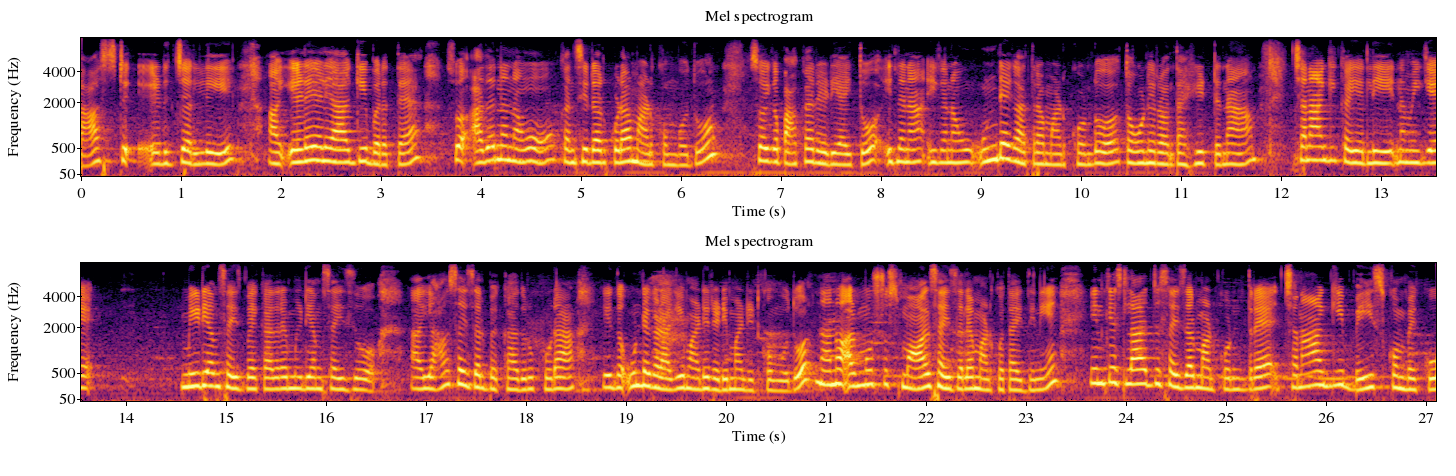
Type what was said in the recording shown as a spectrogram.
ಲಾಸ್ಟ್ ಎಡ್ಜಲ್ಲಿ ಎಳೆ ಎಳೆ ಎಳೆಯಾಗಿ ಬರುತ್ತೆ. ಸೊ ಅದನ್ನು ನಾವು ಕನ್ಸಿಡರ್ ಕೂಡ ಮಾಡ್ಕೊಬೋದು. ಸೊ ಈಗ ಪಾಕ ರೆಡಿ ಆಯಿತು. ಇದನ್ನು ಈಗ ನಾವು ಉಂಡೆ ಗಾತ್ರ ಮಾಡಿಕೊಂಡು ತೊಗೊಂಡಿರೋಂಥ ಹಿಟ್ಟನ್ನ ಚೆನ್ನಾಗಿ ಕೈಯಲ್ಲಿ ನಮಗೆ ಮೀಡಿಯಮ್ ಸೈಜ್ ಬೇಕಾದರೆ ಮೀಡಿಯಮ್ ಸೈಜು ಯಾವ ಸೈಜಲ್ಲಿ ಬೇಕಾದರೂ ಕೂಡ ಇದು ಉಂಡೆಗಳಾಗಿ ಮಾಡಿ ರೆಡಿ ಮಾಡಿ ಇಟ್ಕೊಬೋದು. ನಾನು ಆಲ್ಮೋಸ್ಟು ಸ್ಮಾಲ್ ಸೈಜಲ್ಲೇ ಮಾಡ್ಕೊತಾ ಇದ್ದೀನಿ. ಇನ್ ಕೇಸ್ ಲಾರ್ಜ್ ಸೈಜಲ್ಲಿ ಮಾಡಿಕೊಂಡ್ರೆ ಚೆನ್ನಾಗಿ ಬೇಯಿಸ್ಕೊಬೇಕು.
